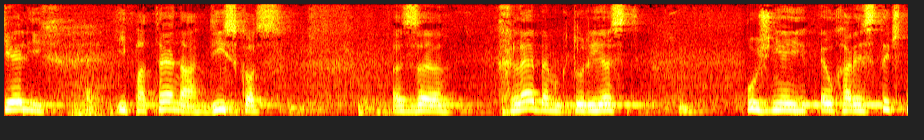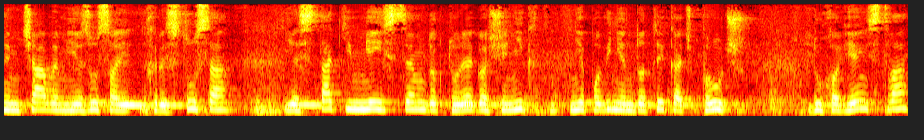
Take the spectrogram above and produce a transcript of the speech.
kielich i patena, diskos z chlebem, który jest później eucharystycznym ciałem Jezusa Chrystusa, jest takim miejscem, do którego się nikt nie powinien dotykać prócz duchowieństwa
